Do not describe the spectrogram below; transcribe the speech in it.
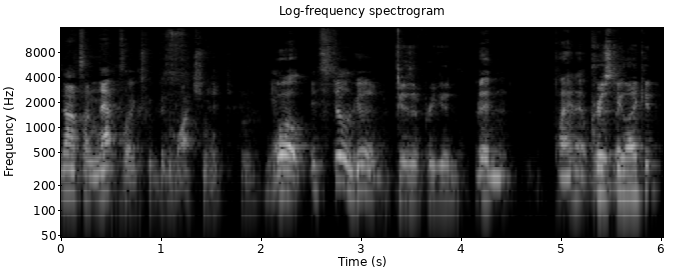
Now it's on Netflix. We've been watching it. Mm-hmm. Yeah, Well- it's still good. Is it pretty good? Then Planet. Christy would have like it?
